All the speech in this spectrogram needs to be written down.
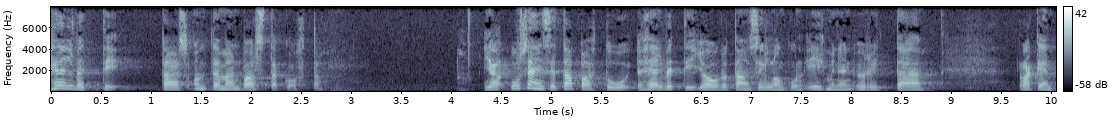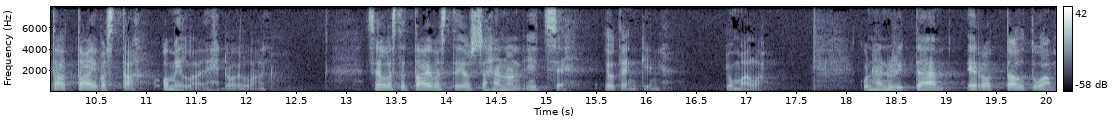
helvetti taas on tämän vastakohta. Ja usein se tapahtuu, ja helvetti joudutaan silloin, kun ihminen yrittää rakentaa taivasta omilla ehdoillaan. Sellaista taivasta, jossa hän on itse jotenkin Jumala. Kun hän yrittää erottautua,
